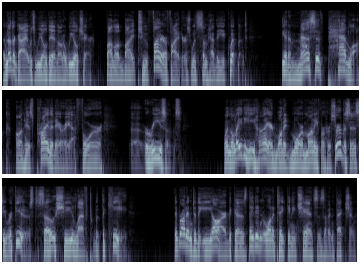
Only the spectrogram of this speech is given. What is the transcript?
Another guy was wheeled in on a wheelchair, followed by two firefighters with some heavy equipment – he had a massive padlock on his private area for uh, reasons. When the lady he hired wanted more money for her services, he refused, so she left with the key. They brought him to the ER because they didn't want to take any chances of infection.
